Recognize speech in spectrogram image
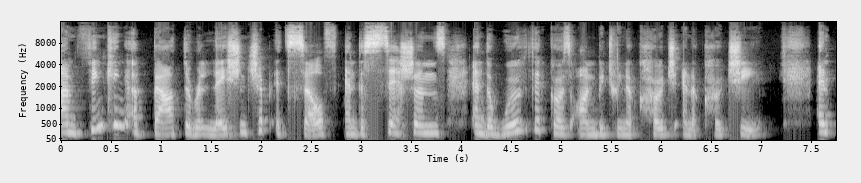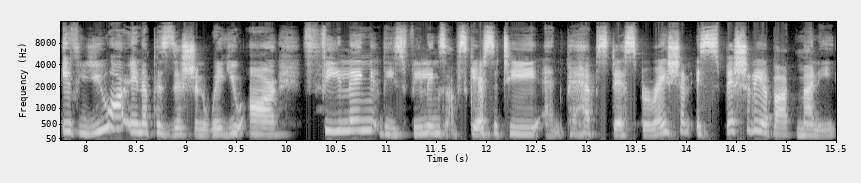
I'm thinking about the relationship itself and the sessions and the work that goes on between a coach and a coachee. And if you are in a position where you are feeling these feelings of scarcity and perhaps desperation, especially about money,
